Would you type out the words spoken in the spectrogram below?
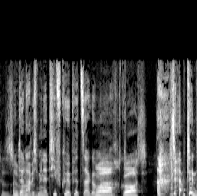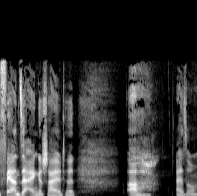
Das ist Oh. und ja dann habe ich mir eine Tiefkühlpizza Oh gemacht. Gott. Und habe den Fernseher eingeschaltet. Ah, also,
